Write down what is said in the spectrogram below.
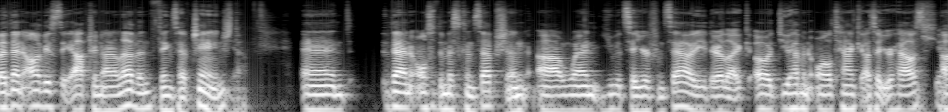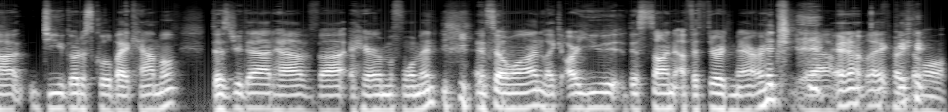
But then, obviously, after 9/11, things have changed, yeah. and then also the misconception uh, when you would say you're from Saudi, they're like, "Oh, do you have an oil tank outside your house? Yeah. Uh, do you go to school by a camel? Does your dad have uh, a harem of women, yeah. and so on? Like, are you the son of a third marriage?" Yeah, and I'm like, I've heard them all.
